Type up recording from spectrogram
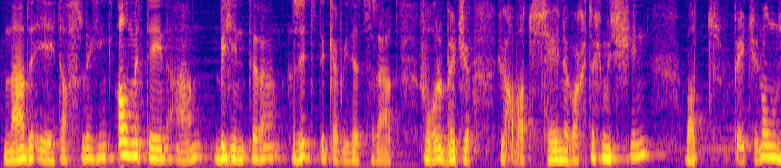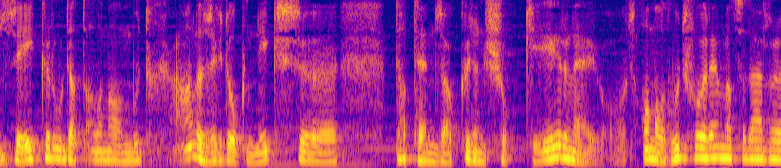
na de eetaflegging al meteen aan, begint eraan, zit de kabinetsraad voor. Een beetje, ja, wat zenuwachtig misschien, wat een beetje onzeker hoe dat allemaal moet gaan. Hij zegt ook niks dat hen zou kunnen choqueren. Het is allemaal goed voor hem wat ze daar uh,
